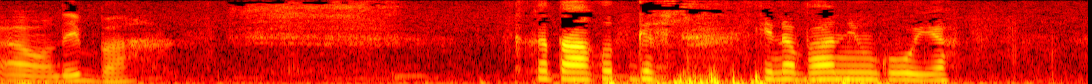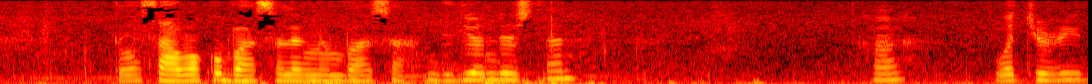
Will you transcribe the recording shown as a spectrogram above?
Oo, oh, diba? Kakatakot guys. Kinabahan yung kuya. Asawa ko basa lang ng basa. Did you understand? Huh? What you read?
